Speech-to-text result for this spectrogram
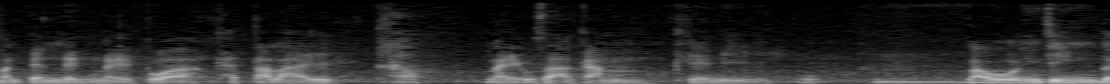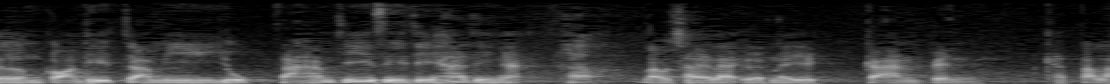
มันเป็นหนึ่งในตัวแคตตาไลท์ ครับ ในอุตสาหกรรมเคมีอืมเราจริงๆ เดิมก่อนที่จะมียุค 3G 4G 5G เนี่ยครับเราใช้แร่เอิร์ธในการเป็นแคตตาไล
